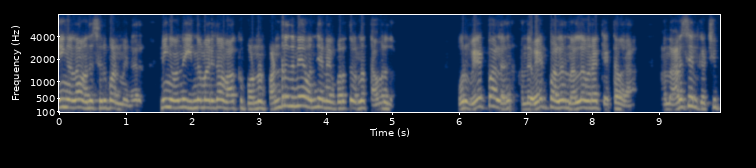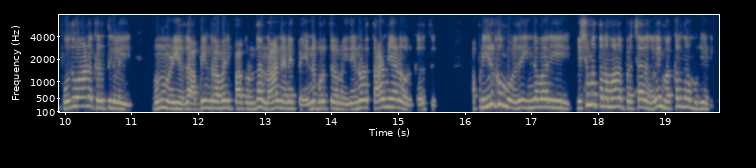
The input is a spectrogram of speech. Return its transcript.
நீங்க எல்லாம் வந்து சிறுபான்மையினர் நீங்க வந்து இந்த மாதிரி தான் வாக்கு பண்ணணும் பண்றதுமே வந்து எனக்கு பொறுத்தவரைலாம் தவறுதான். ஒரு வேட்பாளர் அந்த வேட்பாளர் நல்லவரா கெட்டவரா அந்த அரசியல் கட்சி பொதுவான கருத்துக்களை முன்மொழியிறது அப்படின்ற மாதிரி பார்க்கணும் தான் நான் நினைப்பேன். என்ன பொறுத்தவரை இது என்னோட தாழ்மையான ஒரு கருத்து. அப்படி இருக்கும்போது இந்த மாதிரி விஷமத்தனமான பிரச்சாரங்களை மக்கள் தான் முறியடிக்கும்.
